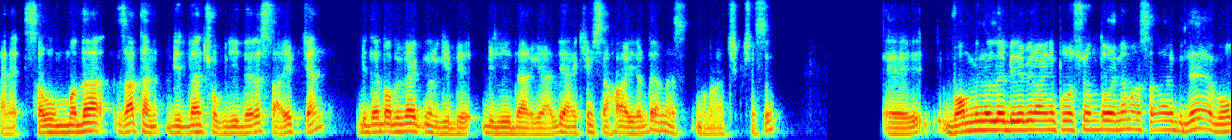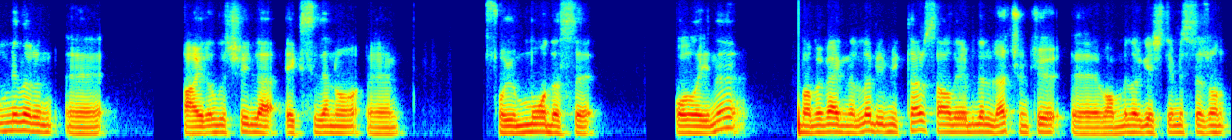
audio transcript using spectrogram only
Yani savunmada zaten birden çok lidere sahipken bir de Bobby Wagner gibi bir lider geldi. Yani kimse hayır demez buna açıkçası. Ee, Von Miller'la birebir aynı pozisyonda oynamasalar bile Von Miller'ın e, ayrılışıyla eksilen o e, soyunma odası olayını Bobby Wagner'la bir miktar sağlayabilirler. Çünkü e, Von Miller geçtiğimiz sezon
